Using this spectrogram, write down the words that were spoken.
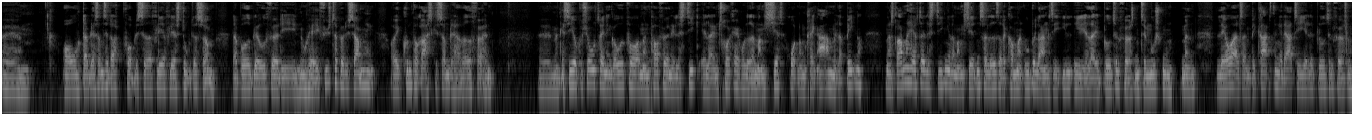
øh, og der bliver sådan set også publiceret flere og flere studier, som der både bliver udført i nu her i fysioterapeutisk sammenhæng, og ikke kun på raske, som det har været førhen. Øh, man kan sige, at okklusionstræning går ud på, at man påfører en elastik eller en trykreguleret manchet rundt omkring armen eller benet. Man strammer herefter elastikken eller manchetten, således at der kommer en ubalance i ild eller i blodtilførselen til musklen. Man laver altså en begrænsning af det arterielle blodtilførsel,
